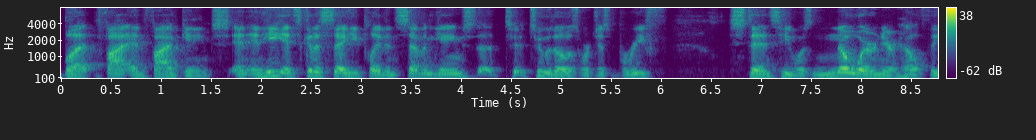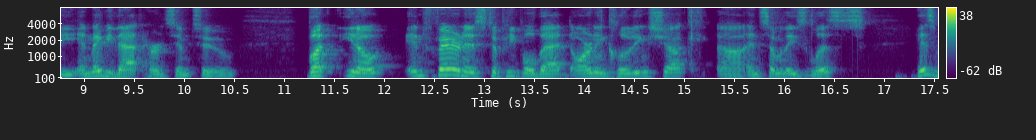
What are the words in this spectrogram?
but five and five games. And and he it's going to say he played in seven games. Uh, two, two of those were just brief stints. He was nowhere near healthy, and maybe that hurts him too. But you know, in fairness to people that aren't including Shough uh, in some of these lists, his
